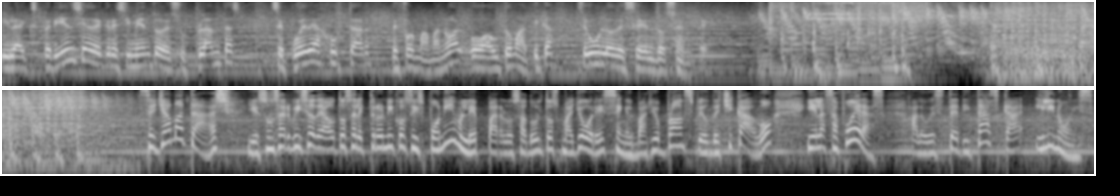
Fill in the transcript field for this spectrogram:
y la experiencia de crecimiento de sus plantas se puede ajustar de forma manual o automática según lo desee el docente. Se llama Dash y es un servicio de autos electrónicos disponible para los adultos mayores en el barrio Bronxville de Chicago y en las afueras, al oeste de Itasca, Illinois.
